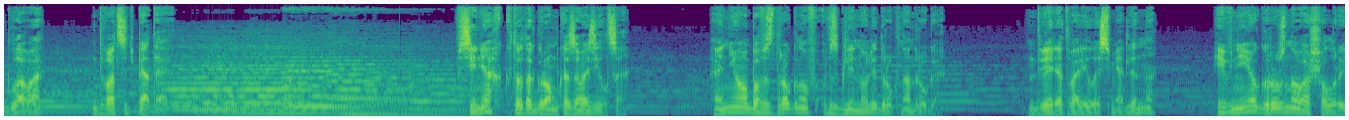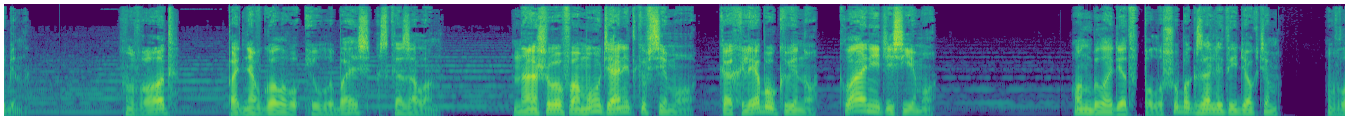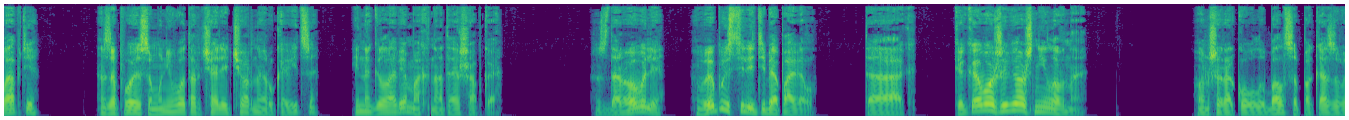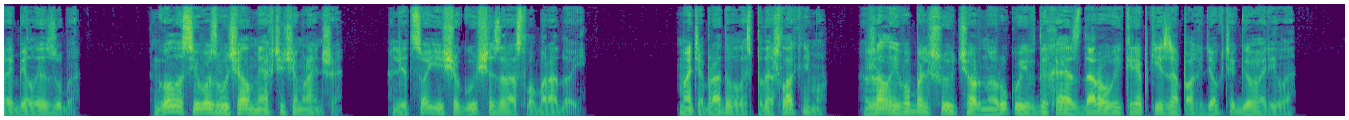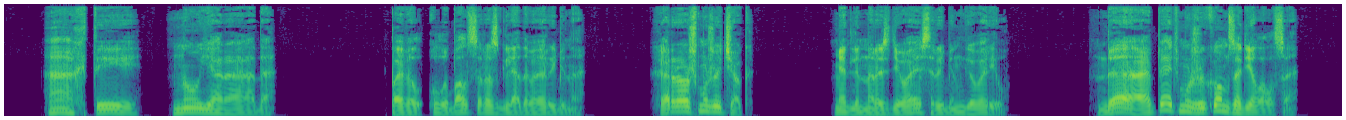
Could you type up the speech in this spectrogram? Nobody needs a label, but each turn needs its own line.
Глава 25. В синях кто-то громко завозился. Они оба, вздрогнув, взглянули друг на друга. Дверь отворилась медленно, и в нее грузно вошел Рыбин. «Вот», — подняв голову и улыбаясь, сказал он, — «нашего Фому тянет ко всему, ко хлебу, к вину. Кланяйтесь ему!» Он был одет в полушубок, залитый дегтем, в лапти, за поясом у него торчали черные рукавицы и на голове мохнатая шапка. «Здорово ли? Выпустили тебя, Павел? Так, каково живешь, Ниловна?» Он широко улыбался, показывая белые зубы. Голос его звучал мягче, чем раньше. Лицо еще гуще заросло бородой. Мать обрадовалась, подошла к нему, жала его большую черную руку и, вдыхая здоровый крепкий запах дегтя, говорила. «Ах ты! Ну, я рада! Павел улыбался, разглядывая Рыбина. «Хорош мужичок!» Медленно раздеваясь, Рыбин говорил. «Да, опять мужиком заделался.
